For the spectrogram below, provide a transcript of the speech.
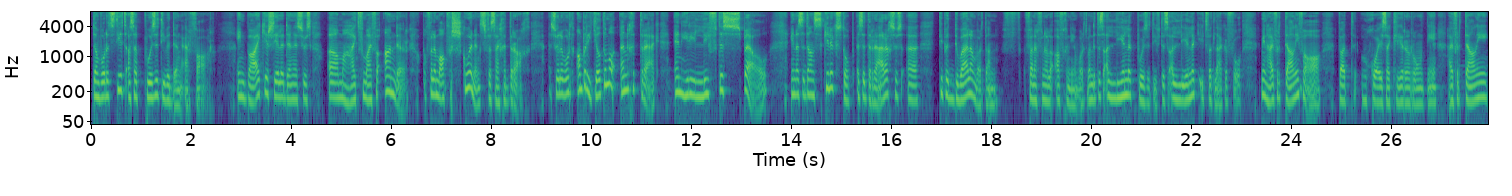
dan word dit steeds as 'n positiewe ding ervaar. En baie keer sê hulle dinge soos um hy het vir my verander of hulle maak verskonings vir sy gedrag. So hulle word amper heeltemal ingetrek in hierdie liefdespel. En as dit dan skielik stop is dit regtig soos 'n tipe dwelm wat dan vinnig van hulle afgeneem word want dit is alleenlik positief. Dis alleenlik iets wat lekker voel. Ek meen hy vertel nie vir haar wat hoe gooi hy sy klere rond nie. Hy vertel nie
